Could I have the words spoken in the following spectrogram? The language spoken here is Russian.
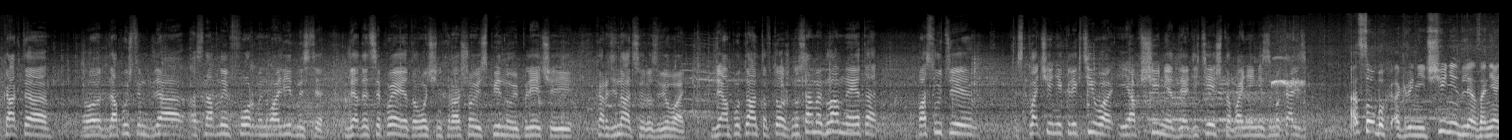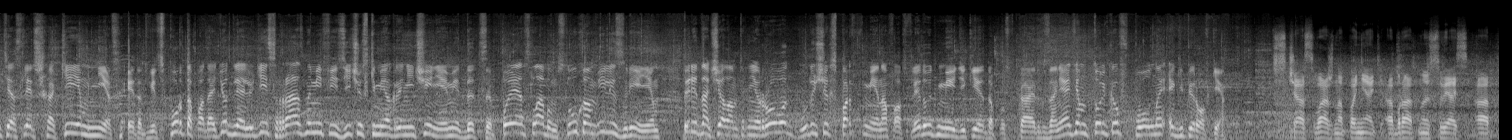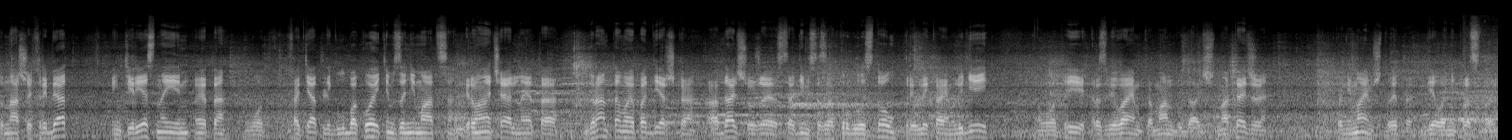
Как-то, э, допустим, для основных форм инвалидности, для ДЦП это очень хорошо и спину, и плечи, и координацию развивать. Для ампутантов тоже. Но самое главное это, по сути, сплочение коллектива и общение для детей, чтобы они не замыкались. Особых ограничений для занятия следж-хоккеем нет. Этот вид спорта подойдет для людей с разными физическими ограничениями, ДЦП, слабым слухом или зрением. Перед началом тренировок будущих спортсменов обследуют медики, допускают к занятиям только в полной экипировке. Сейчас важно понять обратную связь от наших ребят, интересно им это, вот, хотят ли глубоко этим заниматься. Первоначально это грантовая поддержка, а дальше уже садимся за круглый стол, привлекаем людей вот, и развиваем команду дальше. Но опять же, понимаем, что это дело непростое.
